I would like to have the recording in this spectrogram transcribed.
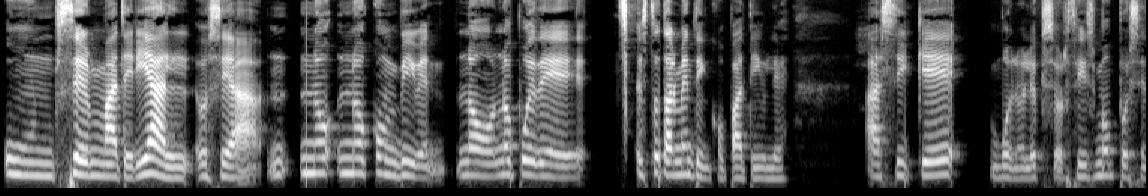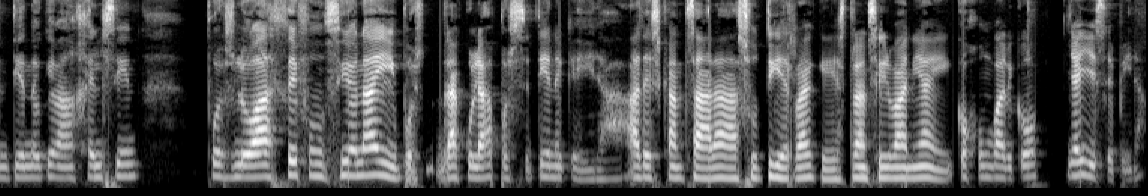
un ser material, o sea, no, no conviven, no, no puede, es totalmente incompatible. Así que, bueno, el exorcismo, pues entiendo que Van Helsing pues lo hace, funciona y pues Drácula pues se tiene que ir a, descansar a su tierra, que es Transilvania, y coge un barco y allí se pira.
